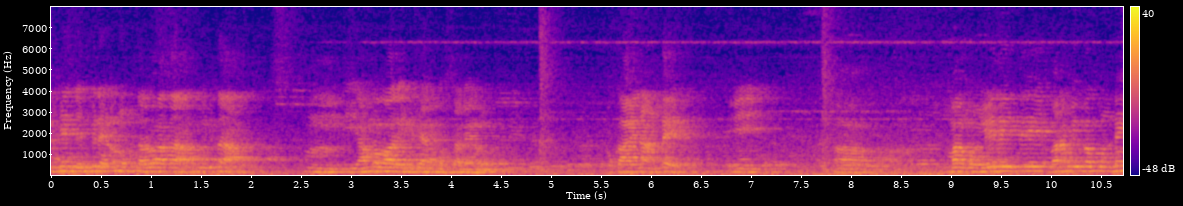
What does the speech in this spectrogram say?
విషయం చెప్పి నేను తర్వాత మిగతా ఈ అమ్మవారి విషయానికి వస్తాను నేను. ఒక ఆయన అంటే ఈ మనము ఏదైతే వరం ఇవ్వకుంటే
